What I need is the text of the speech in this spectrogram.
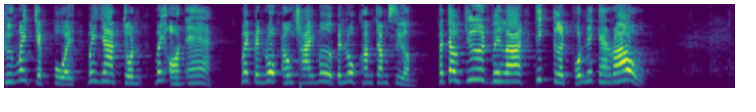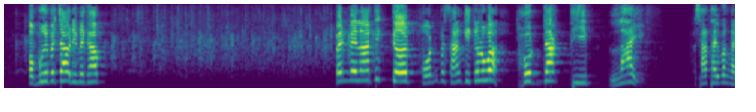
คือไม่เจ็บป่วย ไม่ยากจนไม่อ่อนแอ ไม่เป็นโรคอัลไซเมอร์ เป็นโรคความจำเสื่อม พระเจ้ายืดเวลาที่เกิดผลให้แก่เราตบมือพระเจ้าดีไหมครับ เป็นเวลาที่เกิดผลภาษาอังกฤษก็เรียกว่า productive life ภาษาไทยว่าไง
